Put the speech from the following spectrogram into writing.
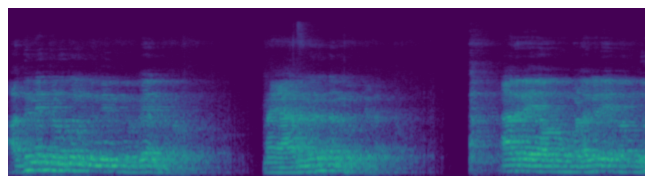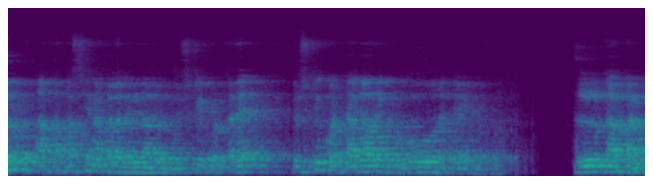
ಅದನ್ನೇ ತಿಳ್ಕೊಂಡು ಮುಂದೆ ನಿಮಗೆ ಅಂತಾರೆ ನಾ ಯಾರನ್ನೋದು ನನಗೆ ಗೊತ್ತಿಲ್ಲ. ಆದರೆ ಅವರು ಒಳಗಡೆ ಬಂದು ಆ ತಪಸ್ಸಿನ ಬಲದಿಂದ ಅವರು ದೃಷ್ಟಿ ಕೊಡ್ತಾರೆ. ದೃಷ್ಟಿ ಕೊಟ್ಟಾಗ ಅವ್ರಿಗೆ ಘೋರತೆ ಆಗಿತ್ತು ಹಲ್ಕಾಪನ್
